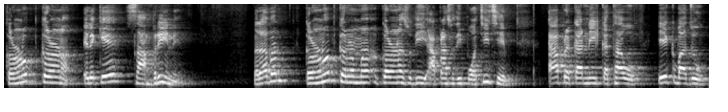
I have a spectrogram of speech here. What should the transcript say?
કર્ણોપકર્ણ એટલે કે સાંભળીને. બરાબર? કર્ણોપકર્ણ કર્ણ સુધી, આપણા સુધી પહોંચી છે. આ પ્રકારની કથાઓ એક બાજુ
